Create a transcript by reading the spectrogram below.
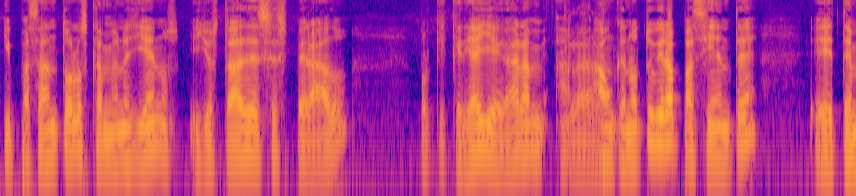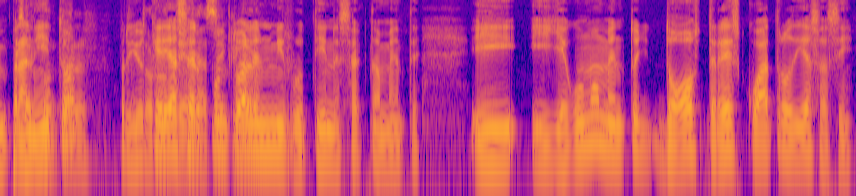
y pasaban todos los camiones llenos y yo estaba desesperado porque quería llegar a, a- Claro. aunque no tuviera paciente eh, tempranito, puntual pero yo quería rutina, ser sí, puntual claro. en mi rutina exactamente y, y llegó un momento dos, tres, cuatro días así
